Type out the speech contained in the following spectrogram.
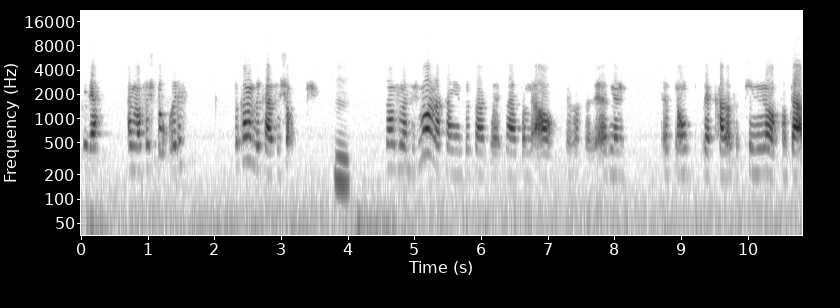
det är det, är man för stor, då kan man bli kallad för tjock. Mm. De som är för smala kan ju bli kallade för så här som, ja, men att någon blev kallad för pinne och sånt där.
